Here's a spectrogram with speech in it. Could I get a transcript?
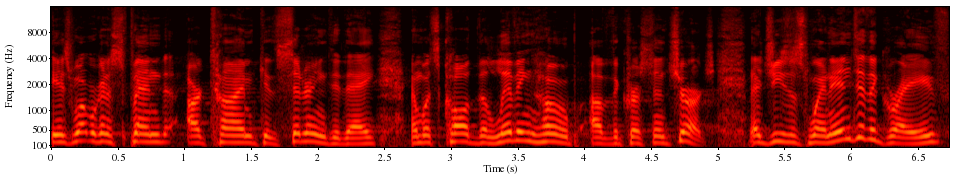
is what we're going to spend our time considering today and what's called the living hope of the Christian church. That Jesus went into the grave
